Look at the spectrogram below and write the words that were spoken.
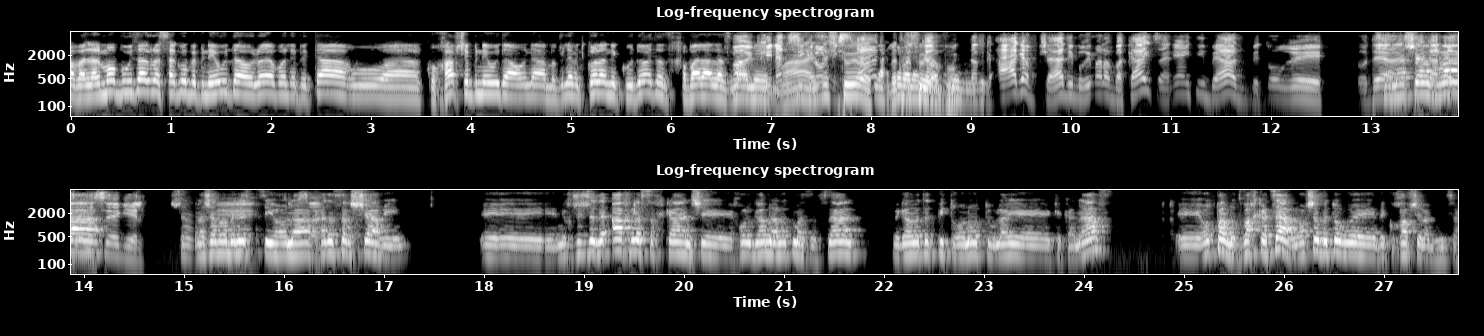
אבל אלמוג בוזגלו סגור בבני יהודה, הוא לא יבוא לביתר, הוא הכוכב של בני יהודה העונה, מביא להם את כל הנקודות, אז חבל על הזמן. מבחינת סגנון משחק, בטח שהוא יבוא. אגב, כשהיה דיבורים עליו בקיץ, אני הייתי בעד בתור, אה, אתה יודע, שחקן כזה לסגל. שנה שעברה בנס ציונה, 11 שערים. אה, אני חושב שזה אחלה שחקן שיכול גם לעלות מהספסל וגם לתת פתרונות אולי אה, ככנף. עוד פעם, לטווח קצר, לא עכשיו בתור כוכב של הקבוצה.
